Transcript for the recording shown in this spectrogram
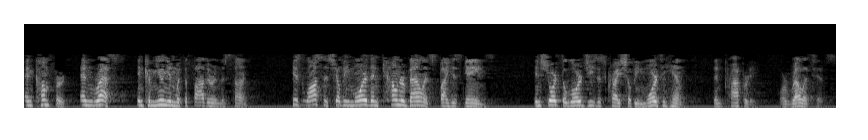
and comfort and rest in communion with the Father and the Son. His losses shall be more than counterbalanced by his gains. In short, the Lord Jesus Christ shall be more to him than property or relatives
